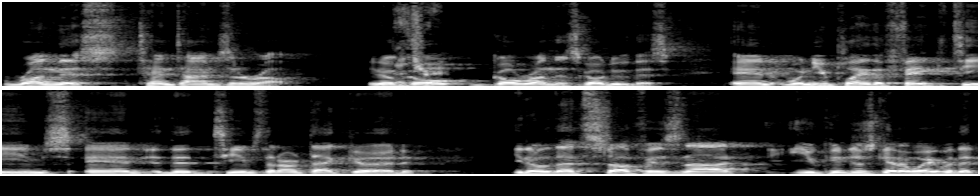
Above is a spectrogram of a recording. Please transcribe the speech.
run this ten times in a row. You know, That's go right. go run this, go do this. And when you play the fake teams and the teams that aren't that good, you know that stuff is not. You can just get away with it.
